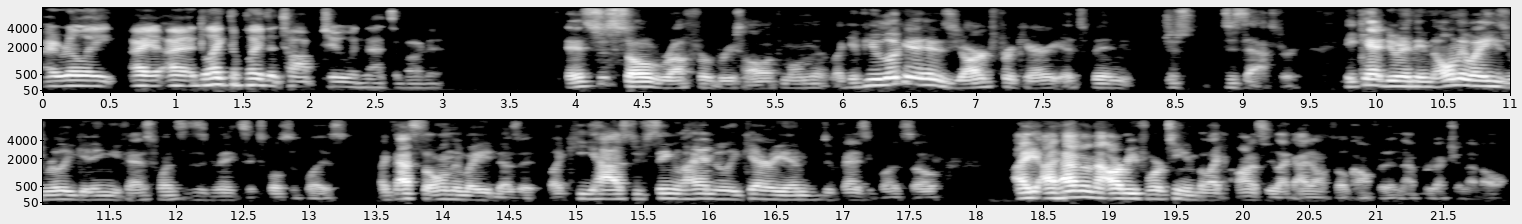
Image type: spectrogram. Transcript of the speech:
I really, I, I'd like to play the top two, and that's about it. It's just so rough for Breece Hall at the moment. Like if you look at his yards per carry, it's been just disaster. He can't do anything. The only way he's really getting you fantasy points is if he makes explosive plays. Like that's the only way he does it. Like he has to single handedly carry him to fantasy points. So I, I have him at RB fourteen, but like honestly, like I don't feel confident in that projection at all.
